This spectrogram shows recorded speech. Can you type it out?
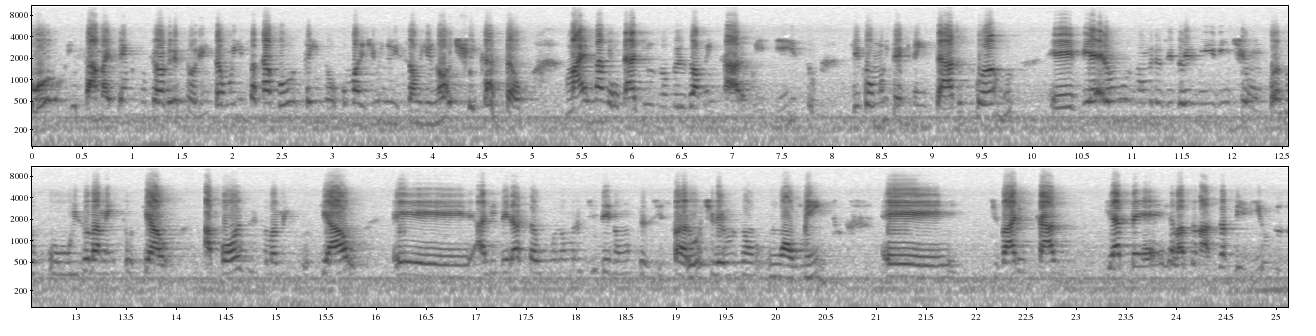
por estar mais tempo com seu agressor. Então, isso acabou tendo uma diminuição de notificação. Mas, na verdade, os números aumentaram. E isso ficou muito evidenciado quando eh, vieram os números de 2021, quando o isolamento social, após o isolamento social, eh, a liberação, o número de denúncias disparou, tivemos um, um aumento eh, de vários casos e até relacionados a períodos,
